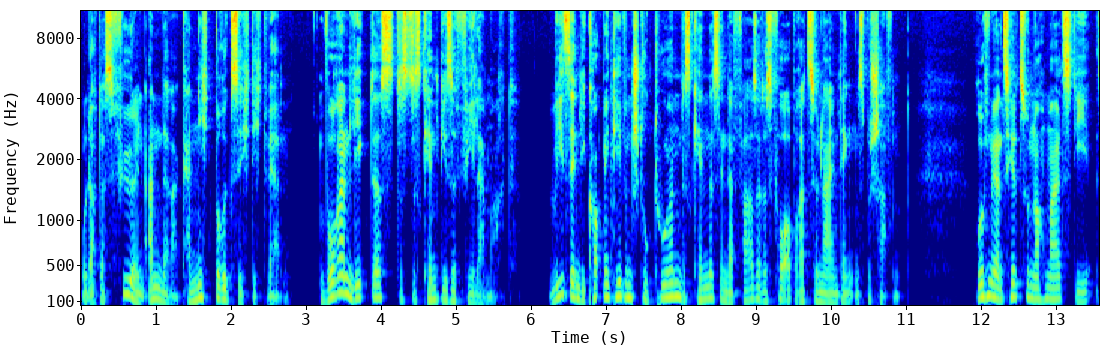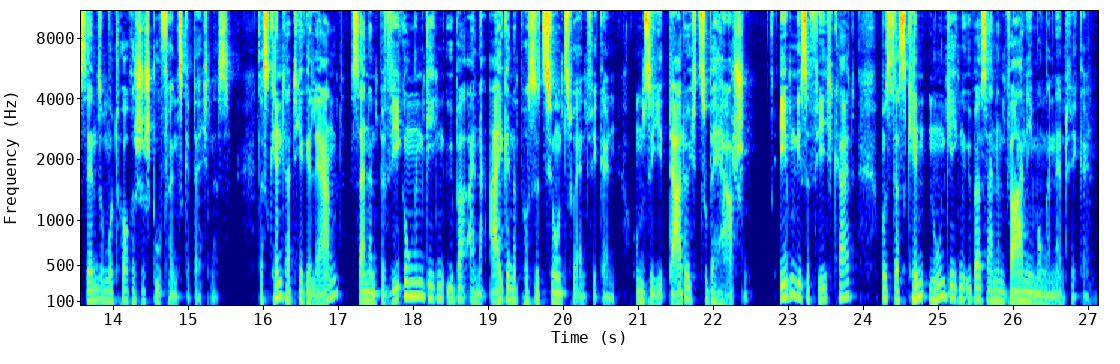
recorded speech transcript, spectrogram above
und auch das Fühlen anderer kann nicht berücksichtigt werden. Woran liegt es, dass das Kind diese Fehler macht? Wie sind die kognitiven Strukturen des Kindes in der Phase des voroperationalen Denkens beschaffen? Rufen wir uns hierzu nochmals die sensomotorische Stufe ins Gedächtnis. Das Kind hat hier gelernt, seinen Bewegungen gegenüber eine eigene Position zu entwickeln, um sie dadurch zu beherrschen. Eben diese Fähigkeit muss das Kind nun gegenüber seinen Wahrnehmungen entwickeln.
